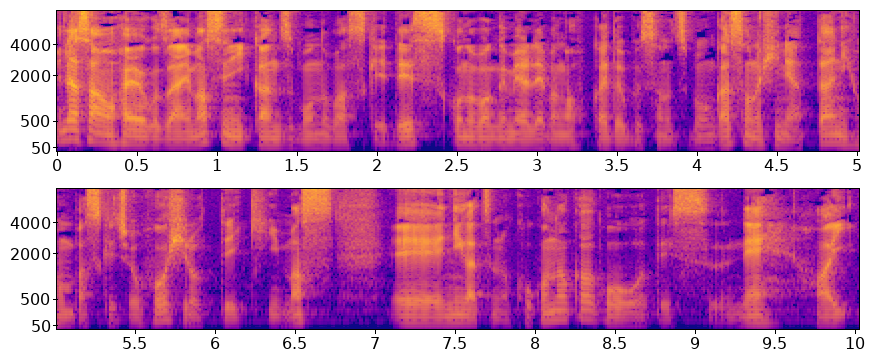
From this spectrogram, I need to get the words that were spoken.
皆さんおはようございます。日刊ズボンのバスケです。この番組はレバンが北海道物産のズボンがその日にあった日本バスケ情報を拾っていきます。えー、2月の9日号ですね。はい。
